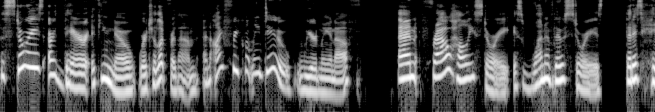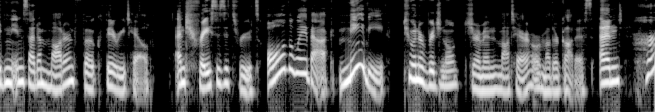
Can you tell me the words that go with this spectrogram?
the stories are there if you know where to look for them, and I frequently do, weirdly enough. And Frau Holle's story is one of those stories that is hidden inside a modern folk fairy tale and traces its roots all the way back, maybe to an original German Mater or Mother Goddess. And her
